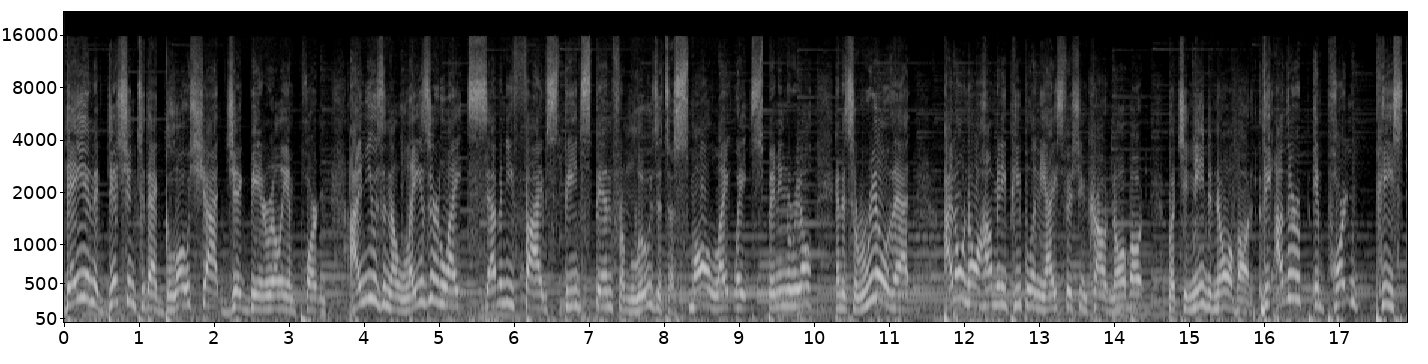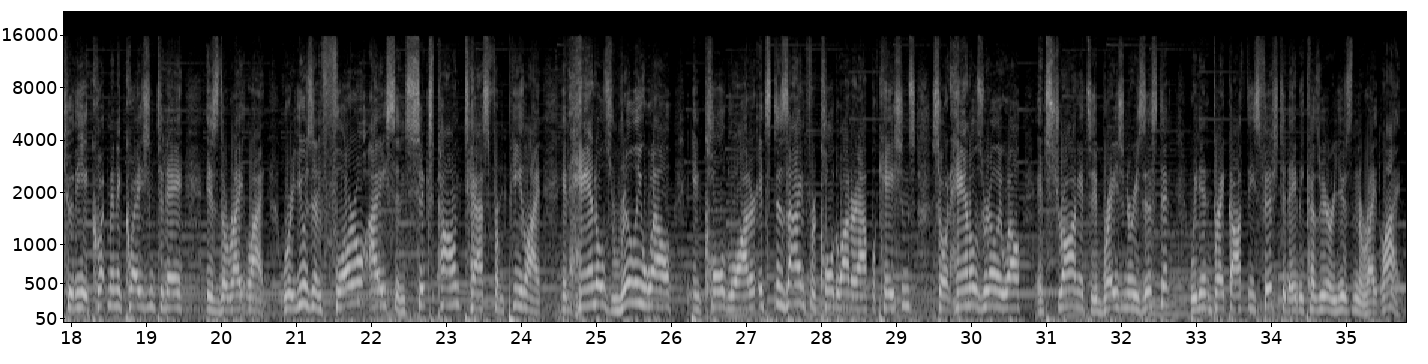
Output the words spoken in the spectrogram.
Today, in addition to that glow shot jig being really important, I'm using a Laser Lite 75 speed spin from Lew's. It's a small, lightweight spinning reel, and it's a reel that I don't know how many people in the ice fishing crowd know about, but you need to know about it. The other important piece to the equipment equation today is the right line. We're using fluoro ice and six pound test from P-Line. It handles really well in cold water. It's designed for cold water applications, so it handles really well. It's strong, it's abrasion resistant. We didn't break off these fish today because we were using the right line.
